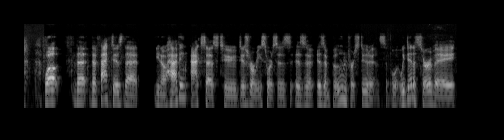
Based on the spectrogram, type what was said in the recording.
well the the fact is that you know, having access to digital resources is a is a boon for students. We did a survey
